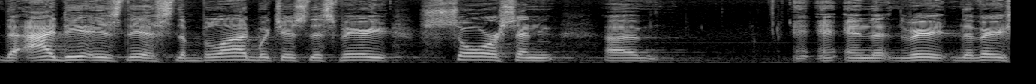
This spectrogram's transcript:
the idea is this the blood, which is this very source and, uh, and the very, the very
